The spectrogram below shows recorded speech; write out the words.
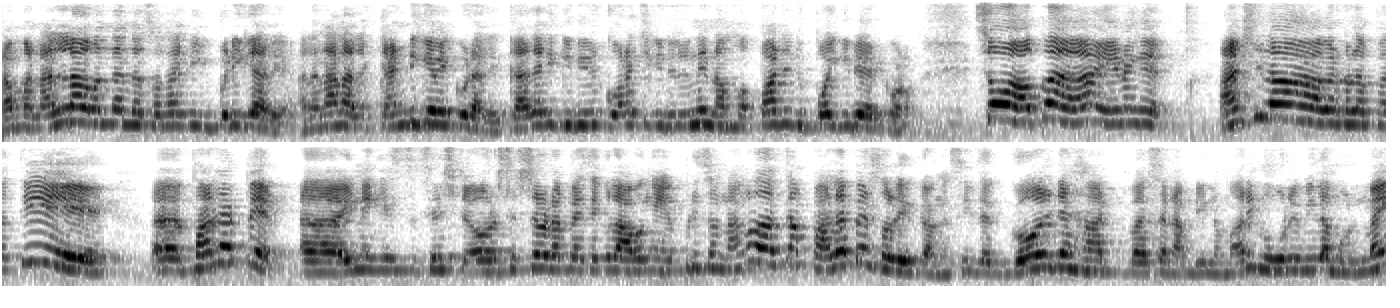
நம்ம நல்லா வந்து அந்த சொசைட்டிக்கு பிடிக்காது. அதனால அதை கண்டிக்கவே கூடாது. கதறிக்கிட்டு குறைச்சிக்கிட்டு நம்ம பாட்டுட்டு போய்கிட்டே இருக்கணும். ஸோ அப்போ எனக்கு அன்ஷிதா அவர்களை பற்றி பல பேர் இன்னைக்கு சிஸ்டர் ஒரு சிஸ்டரோட பேசக்குள்ள அவங்க எப்படி சொன்னாங்களோ அதுதான் பல பேர் சொல்லியிருக்காங்க. She the golden heart person அப்படின்ற மாதிரி நூறு வீதம் உண்மை.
